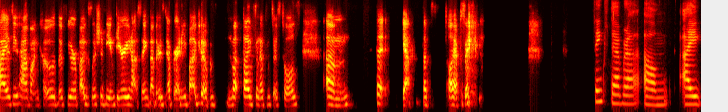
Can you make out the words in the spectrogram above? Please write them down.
eyes you have on code, the fewer bugs there should be in theory. Not saying that there's never any bug in open bugs in open source tools. Um, but yeah, that's all I have to say. Thanks, Deborah. Um, I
